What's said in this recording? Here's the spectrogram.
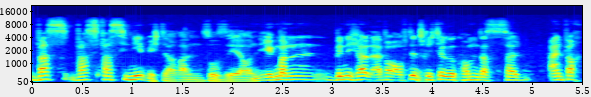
was, was fasziniert mich daran so sehr? Und irgendwann bin ich halt einfach auf den Trichter gekommen, dass es halt einfach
